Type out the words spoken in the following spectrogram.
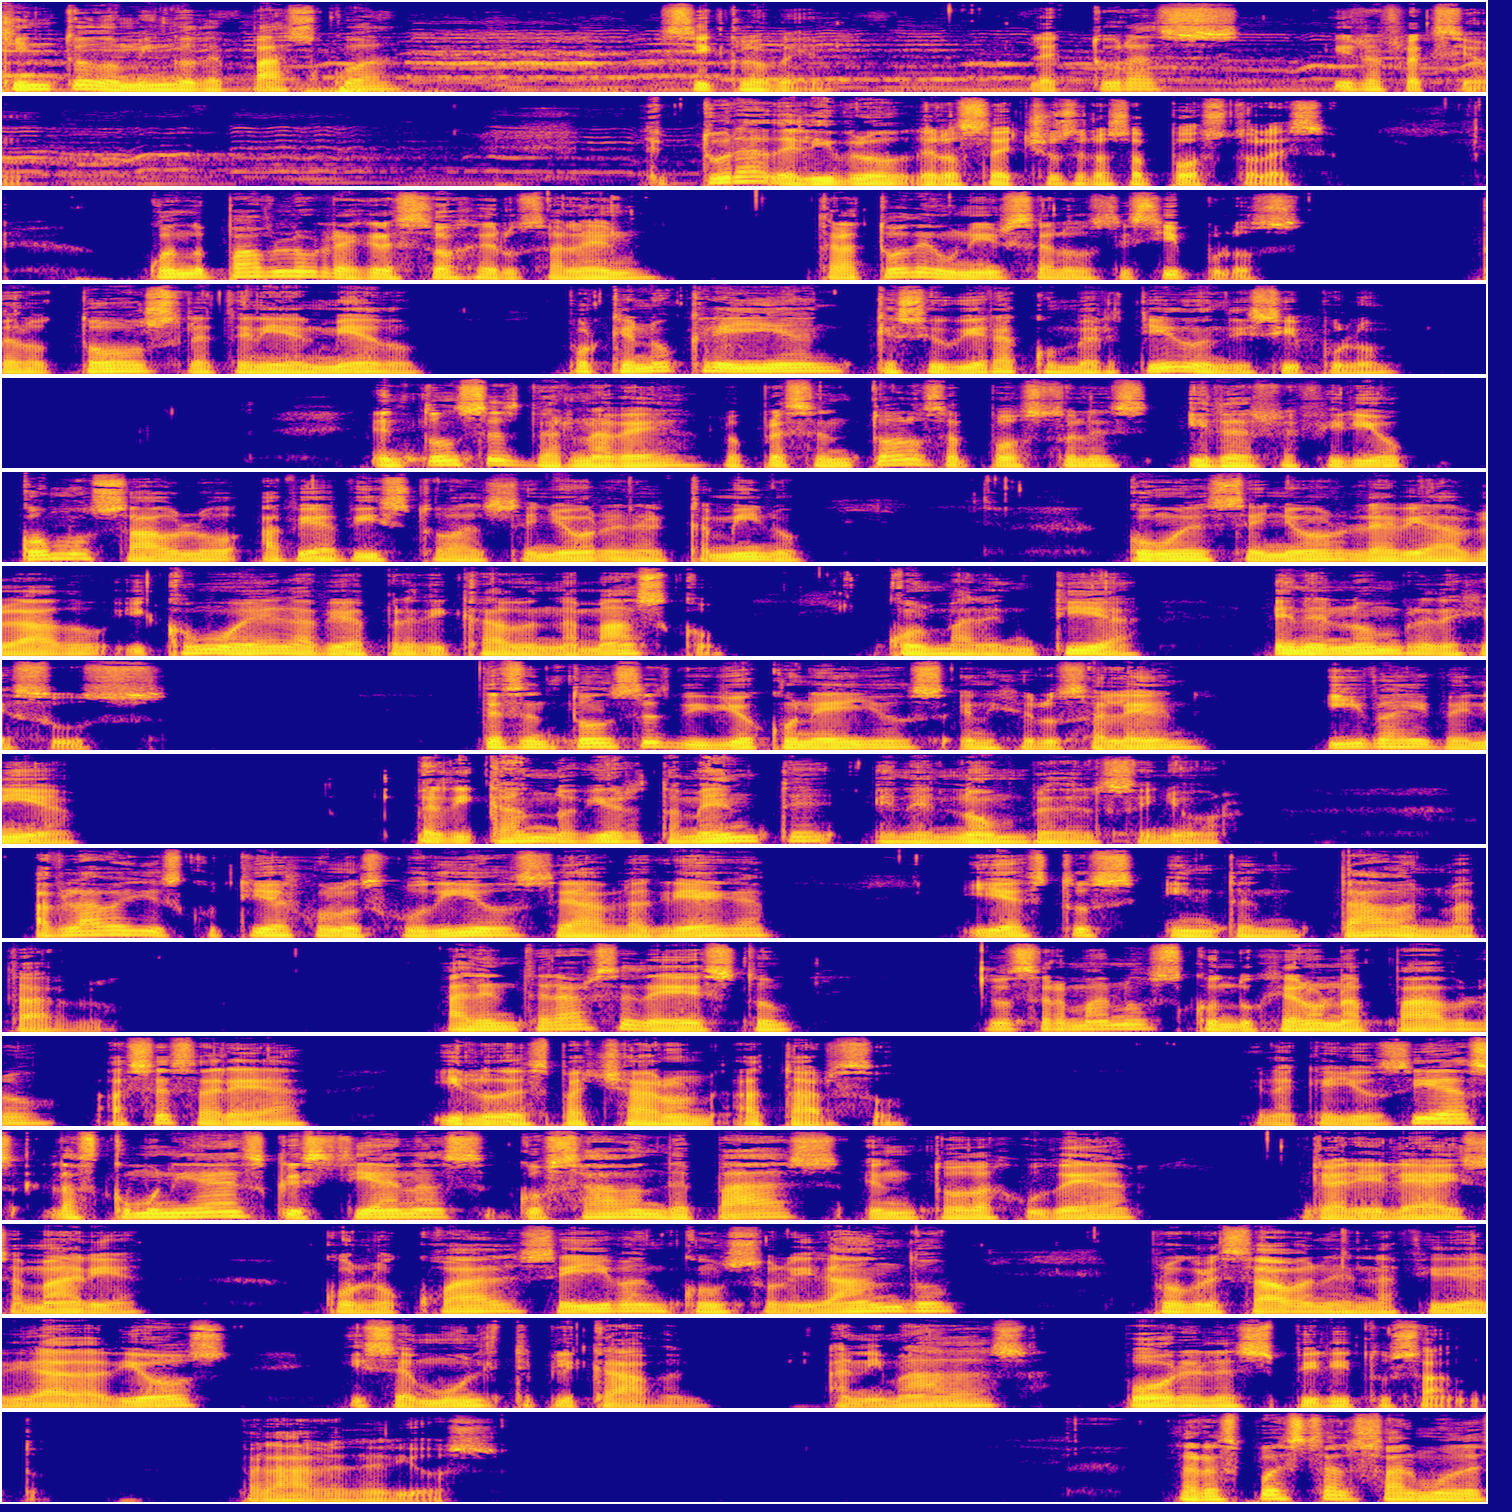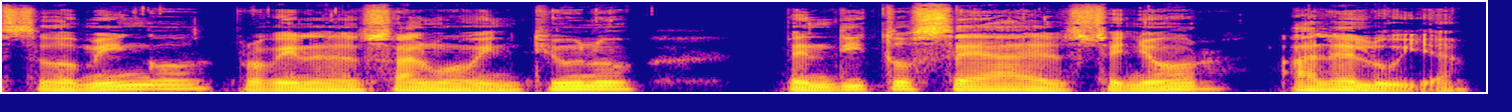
Quinto domingo de Pascua, ciclo B. Lecturas y reflexión. Lectura del libro de los Hechos de los Apóstoles. Cuando Pablo regresó a Jerusalén, trató de unirse a los discípulos, pero todos le tenían miedo, porque no creían que se hubiera convertido en discípulo. Entonces Bernabé lo presentó a los apóstoles y les refirió cómo Saulo había visto al Señor en el camino, cómo el Señor le había hablado y cómo él había predicado en Damasco, con valentía, en el nombre de Jesús. Desde entonces vivió con ellos en Jerusalén, iba y venía, predicando abiertamente en el nombre del Señor. Hablaba y discutía con los judíos de habla griega, y éstos intentaban matarlo. Al enterarse de esto, los hermanos condujeron a Pablo a Cesarea y lo despacharon a Tarso. En aquellos días las comunidades cristianas gozaban de paz en toda Judea, Galilea y Samaria, con lo cual se iban consolidando, progresaban en la fidelidad a Dios y se multiplicaban, animadas por el Espíritu Santo. Palabra de Dios. La respuesta al salmo de este domingo proviene del Salmo 21, Bendito sea el Señor, aleluya.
